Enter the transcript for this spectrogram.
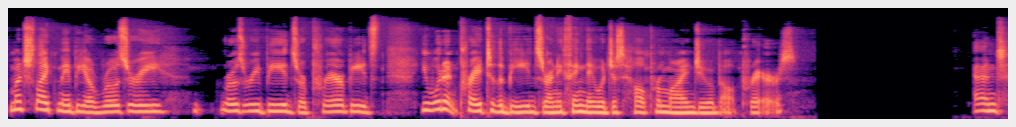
much like maybe a rosary rosary beads or prayer beads. You wouldn't pray to the beads or anything, they would just help remind you about prayers. And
